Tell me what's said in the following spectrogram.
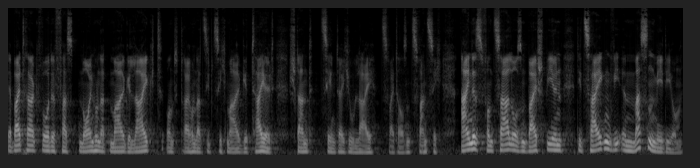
Der Beitrag wurde fast 900 Mal geliked und 370 Mal geteilt. Stand 10. Juli 2020. Eines von zahllosen Beispielen, die zeigen, wie im Massenmedium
